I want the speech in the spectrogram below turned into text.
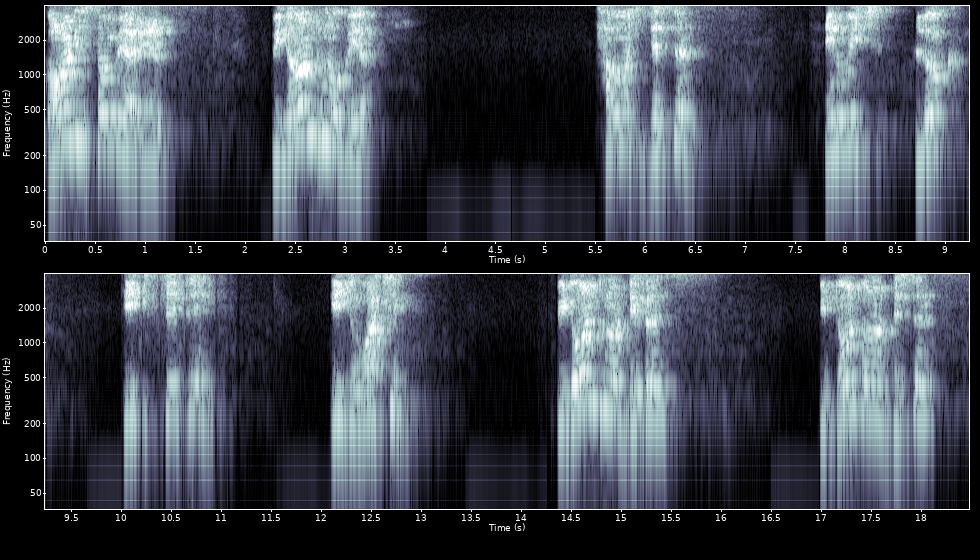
God is somewhere else. We don't know where. How much distance in which look he's sitting, he's watching. We don't know difference we don't know distance.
